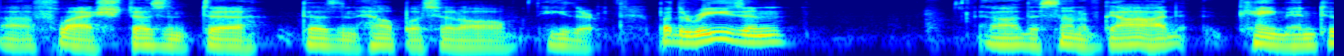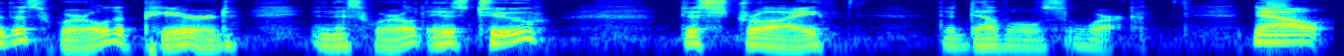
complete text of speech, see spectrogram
uh, flesh doesn't uh, doesn't help us at all either. But the reason the Son of God came into this world, appeared in this world, is to destroy the devil's work. Now,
